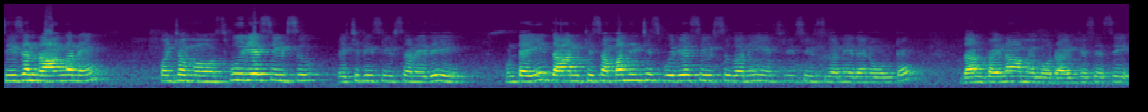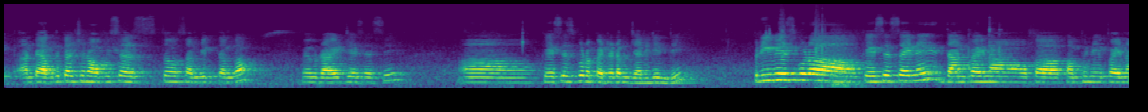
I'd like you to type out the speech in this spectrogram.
సీజన్ రాగానే కొంచెం స్పూరియస్ సీడ్స్ హెచ్డి సీడ్స్ అనేది ఉంటాయి. దానికి సంబంధించి సూర్య సీడ్స్ కానీ హెచ్డి సీడ్స్ కానీ ఏదైనా ఉంటే దానిపైన మేము రైడ్ చేసేసి అంటే అగ్రికల్చర్ ఆఫీసర్స్తో సంయుక్తంగా మేము రైడ్ చేసేసి కేసెస్ కూడా పెట్టడం జరిగింది. ప్రీవియస్ కూడా కేసెస్ అయినాయి. దానిపైన ఒక కంపెనీ పైన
